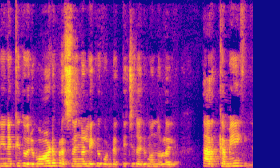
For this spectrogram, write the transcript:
നിനക്കിത് ഒരുപാട് പ്രശ്നങ്ങളിലേക്ക് കൊണ്ടെത്തിച്ചു തരുമെന്നുള്ളതിൽ തർക്കമേ ഇല്ല.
